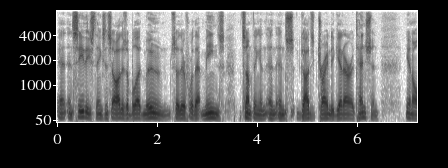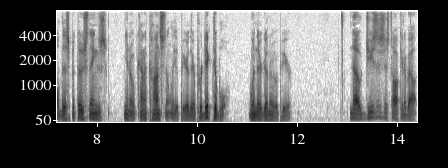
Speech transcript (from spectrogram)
and, and, see these things and say, "Oh, there's a blood moon, so therefore that means something." And, and and God's trying to get our attention in all this, but those things, you know, kind of constantly appear. They're predictable when they're going to appear. No, Jesus is talking about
